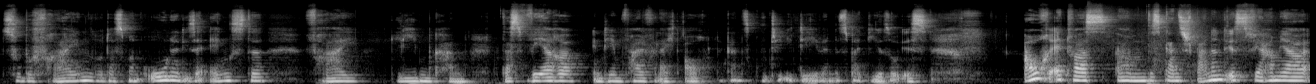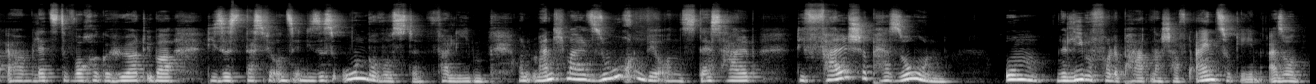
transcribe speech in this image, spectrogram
zu befreien, so dass man ohne diese Ängste frei lieben kann. Das wäre in dem Fall vielleicht auch eine ganz gute Idee, wenn es bei dir so ist. Auch etwas, ähm, das ganz spannend ist, wir haben ja ähm, letzte Woche gehört über dieses, dass wir uns in dieses Unbewusste verlieben. Und manchmal suchen wir uns deshalb die falsche Person, um eine liebevolle Partnerschaft einzugehen. Also,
